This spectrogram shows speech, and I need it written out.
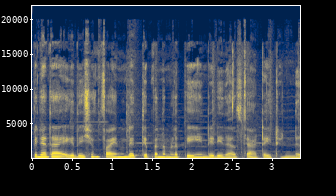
പിന്നെ അതാ ഏകദേശം ഫൈനൽ എത്തിയപ്പോൾ നമ്മൾ പെയിന്റ് ഇടാൻ സ്റ്റാർട്ട് ആയിട്ടുണ്ട്.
